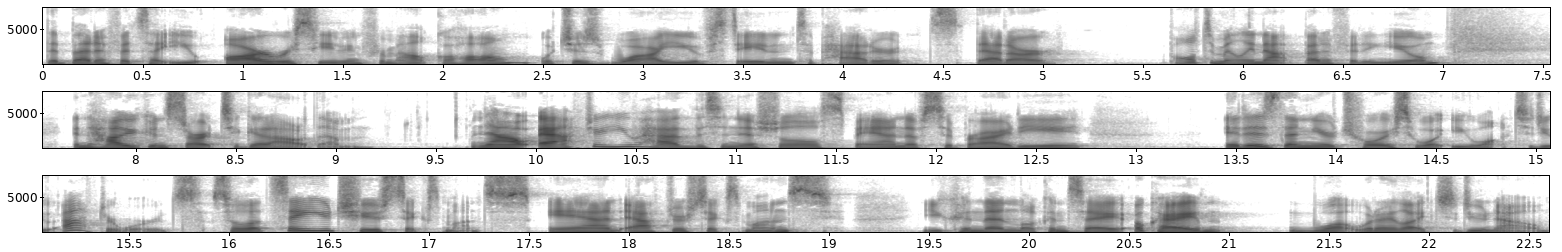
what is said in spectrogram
the benefits that you are receiving from alcohol, which is why you've stayed into patterns that are ultimately not benefiting you, and how you can start to get out of them. Now, after you have this initial span of sobriety, it is then your choice what you want to do afterwards. So let's say you choose six months, and after six months, you can then look and say, okay, what would I like to do now?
